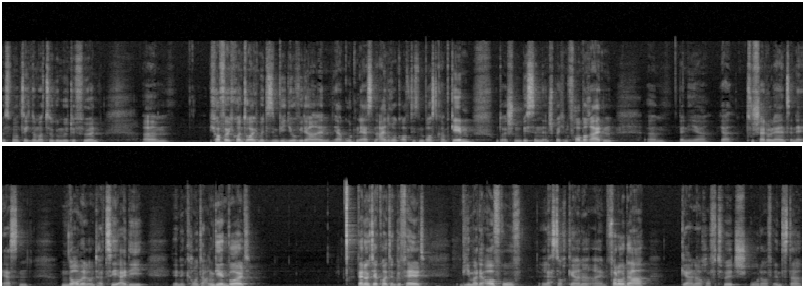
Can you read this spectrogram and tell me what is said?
müssen wir uns nicht nochmal zu Gemüte führen. Ähm, ich hoffe, ich konnte euch mit diesem Video wieder einen ja, guten ersten Eindruck auf diesen Bosskampf geben und euch schon ein bisschen entsprechend vorbereiten, ähm, wenn ihr ja, zu Shadowlands in der ersten Normal- und HC-ID den Encounter angehen wollt. Wenn euch der Content gefällt, wie immer der Aufruf, lasst doch gerne ein Follow da, gerne auch auf Twitch oder auf Insta.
